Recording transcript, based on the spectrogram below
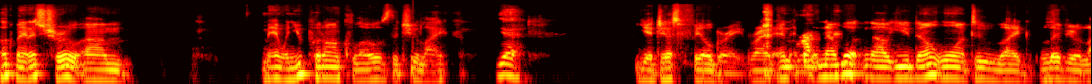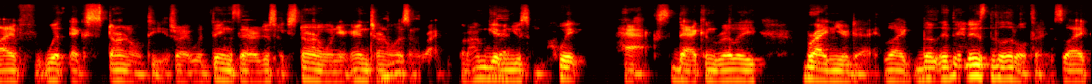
look, man, it's true. Um, man, when you put on clothes that you like, yeah, you just feel great, right? And right. now look, now you don't want to like live your life with externalities, right? With things that are just external when your internal isn't right. But I'm giving yeah. you some quick hacks that can really brighten your day. Like the, it, it is the little things, like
